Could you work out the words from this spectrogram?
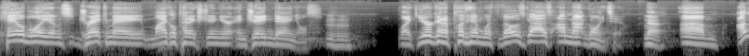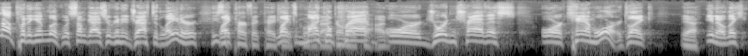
Caleb Williams, Drake Maye, Michael Penix Jr., and Jayden Daniels, Mm-hmm. Like you're going to put him with those guys? I'm not going to. No, Um, I'm not putting him. Look, with some guys who are going to get drafted later, He's like perfect Patriots like Michael. Oh Pratt or Jordan Travis or Cam Ward. Like, Yeah. you know, like,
